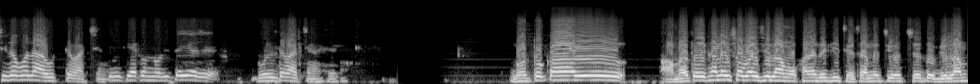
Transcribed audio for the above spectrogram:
ছিল বলে আর উঠতে পারছে না। তুমি কি এখন নদীতেই আছে? বলতে পারছি না সেটা। গতকাল আমরা তো এখানেই সবাই ছিলাম ওখানে দেখি চেঁচামেচি হচ্ছে তো গেলাম।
